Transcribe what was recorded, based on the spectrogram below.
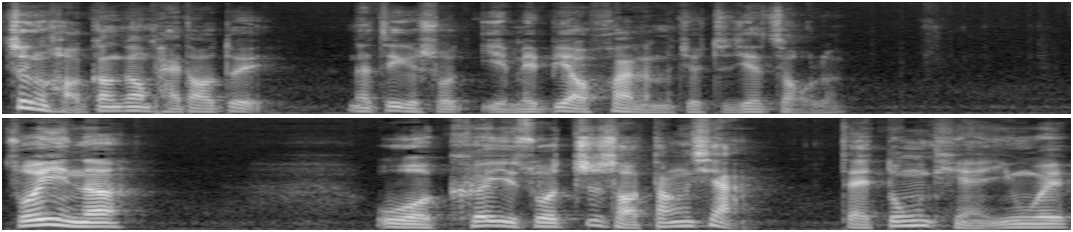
正好刚刚排到队，那这个时候也没必要换了嘛，就直接走了。所以呢，我可以说至少当下。在冬天，因为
